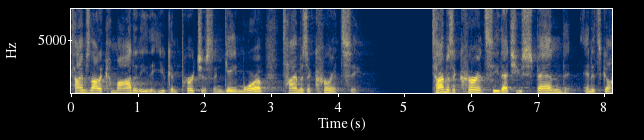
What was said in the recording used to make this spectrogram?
Time's not a commodity that you can purchase and gain more of. Time is a currency. Time is a currency that you spend and it's gone.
